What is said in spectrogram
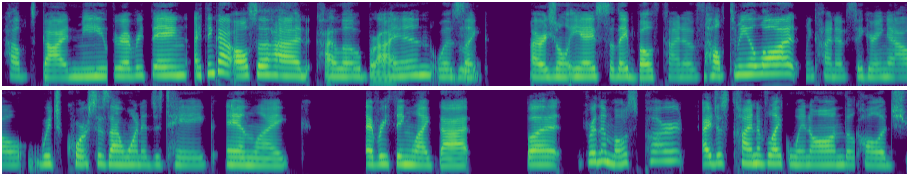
helped guide me through everything. I think I also had Kyla O'Brien was mm-hmm. like my original EA, so they both kind of helped me a lot and kind of figuring out which courses I wanted to take and like everything like that. But for the most part, I just kind of like went on the college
